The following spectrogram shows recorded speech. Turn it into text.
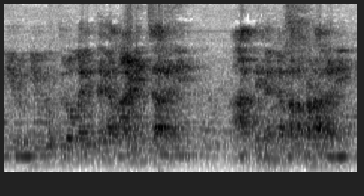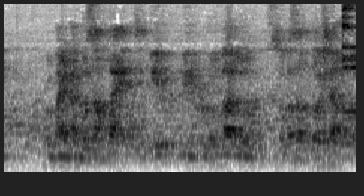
మీరు మీ వృత్తిలో మరింతగా రాణించాలని ఆర్థికంగా బలపడాలని రూపాయి డబ్బు సంపాదించి మీరు మీ కుటుంబాలు సుఖ సంతోషాలతో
